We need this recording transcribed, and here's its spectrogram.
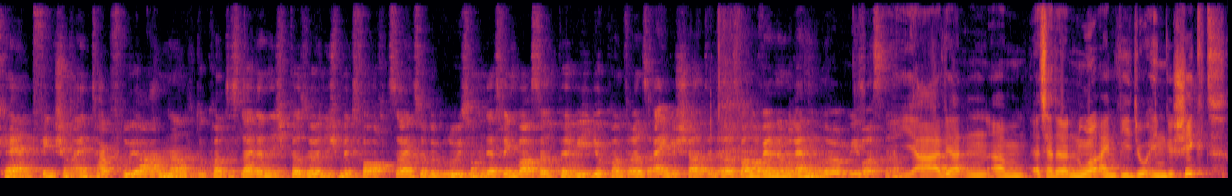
Camp fing schon einen Tag früher an. Ne? Du konntest leider nicht persönlich mit vor Ort sein zur Begrüßung, deswegen warst du per Videokonferenz eingeschaltet. Ne? Das war noch während dem Rennen oder irgendwie was. Ne? Ja, wir hatten, ähm, es hätte nur ein Video hingeschickt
